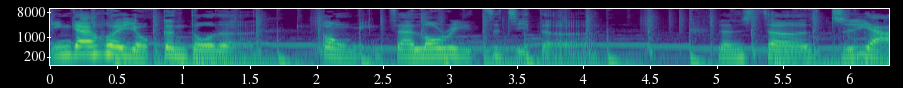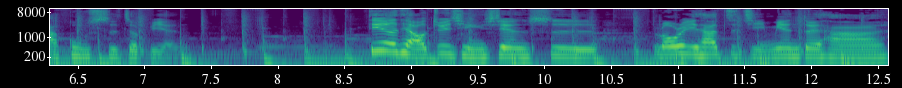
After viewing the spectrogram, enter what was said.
应该会有更多的共鸣，在 Lori 自己的人的职涯故事这边。第二条剧情线是 Lori 他自己面对他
